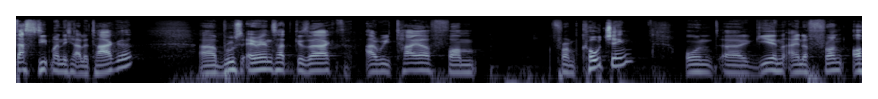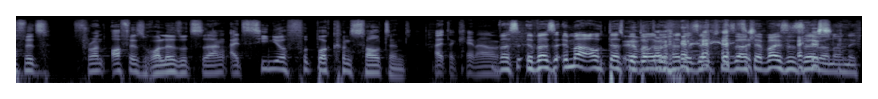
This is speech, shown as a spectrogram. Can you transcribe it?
Das sieht man nicht alle Tage. Äh, Bruce Arians hat gesagt, I retire from, from coaching und äh, gehe in eine Front Office Front Office Rolle sozusagen als Senior Football Consultant. Alter, keine Ahnung. Was, was immer auch das bedeutet, hat er selbst gesagt, er weiß es selber noch nicht.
